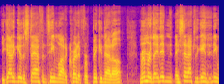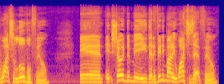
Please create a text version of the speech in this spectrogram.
You got to give the staff and the team a lot of credit for picking that up. Remember, they didn't. They said after the game they didn't watch the Louisville film, and it showed to me that if anybody watches that film,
